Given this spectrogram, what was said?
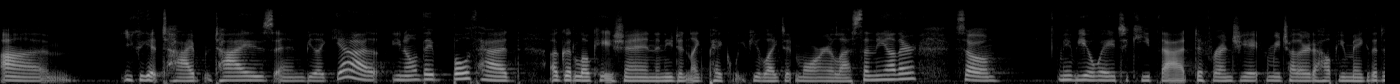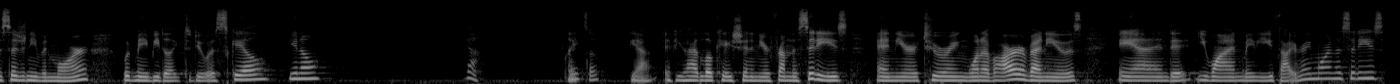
um, you could get tie, ties and be like, yeah, you know, they both had a good location and you didn't like pick if you liked it more or less than the other. So maybe a way to keep that differentiate from each other to help you make the decision even more would maybe to like to do a scale, you know? Yeah. I think so. yeah, if you had location and you're from the cities and you're touring one of our venues and you want maybe you thought you're going more in the cities,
